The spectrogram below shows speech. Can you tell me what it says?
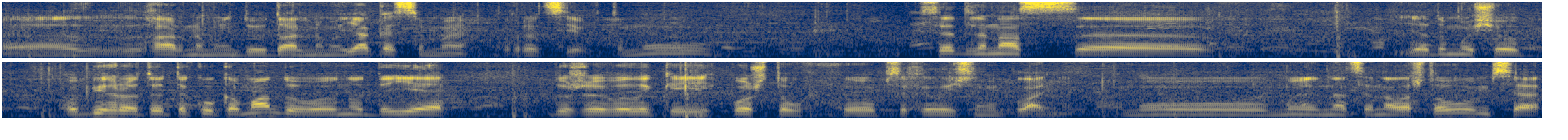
е, гарними індивідуальними якостями гравців. Тому це для нас. е, я думаю, що обігрувати таку команду воно дає дуже великий поштовх в психологічному плані. Тому ми на це налаштовуємося,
